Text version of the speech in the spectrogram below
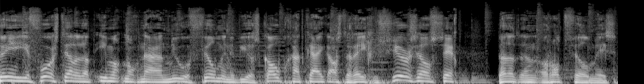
Kun je je voorstellen dat iemand nog naar een nieuwe film in de bioscoop gaat kijken... als de regisseur zelf zegt dat het een rotfilm is?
